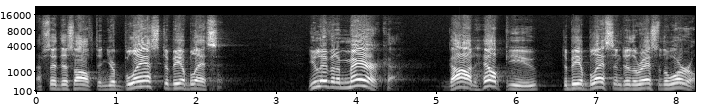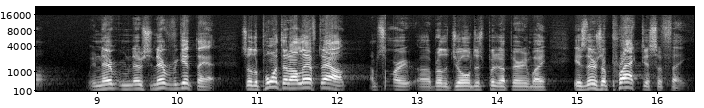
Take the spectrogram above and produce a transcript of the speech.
I've said this often. You're blessed to be a blessing. You live in America. God help you to be a blessing to the rest of the world. We never, should never forget that. So the point that I left out, I'm sorry, uh, Brother Joel, just put it up there anyway, is there's a practice of faith.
